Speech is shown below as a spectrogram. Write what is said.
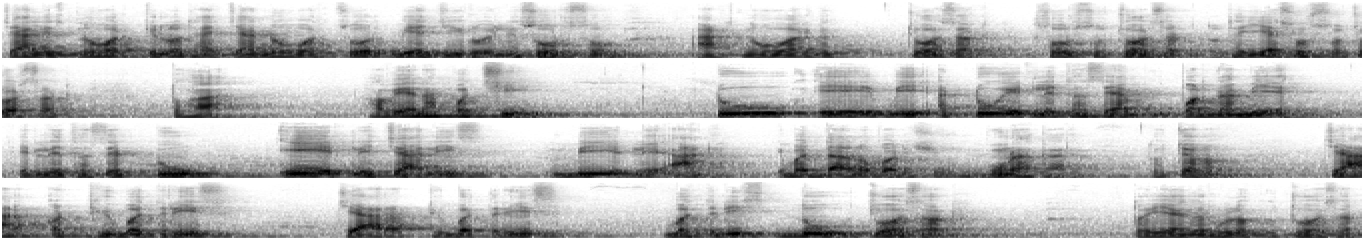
ચાલીસનો વર્ગ કેટલો થાય? ચારનો વર્ગ સોળ, બે જીરો, એટલે સોળસો. આઠનો વર્ગ ચોસઠ, સોળસો ચોસઠ. તો થઈ ગયા સોળસો ચોસઠ. તો હા, હવે એના પછી ટુ એ બી, આ ટુ એટલે થશે આ ઉપરના બે. એટલે થશે ટુ એ એટલે ચાલીસ બી એટલે આઠ. એ બધાનો કરીશું ગુણાકાર. તો ચલો, ચાર અઠ્ઠ્યું બત્રીસ, ચાર અઠ્ઠ્યું બત્રીસ બત્રીસ દુ ચોસઠ. તો અહીં આગળ હું લખું ચોસઠ.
